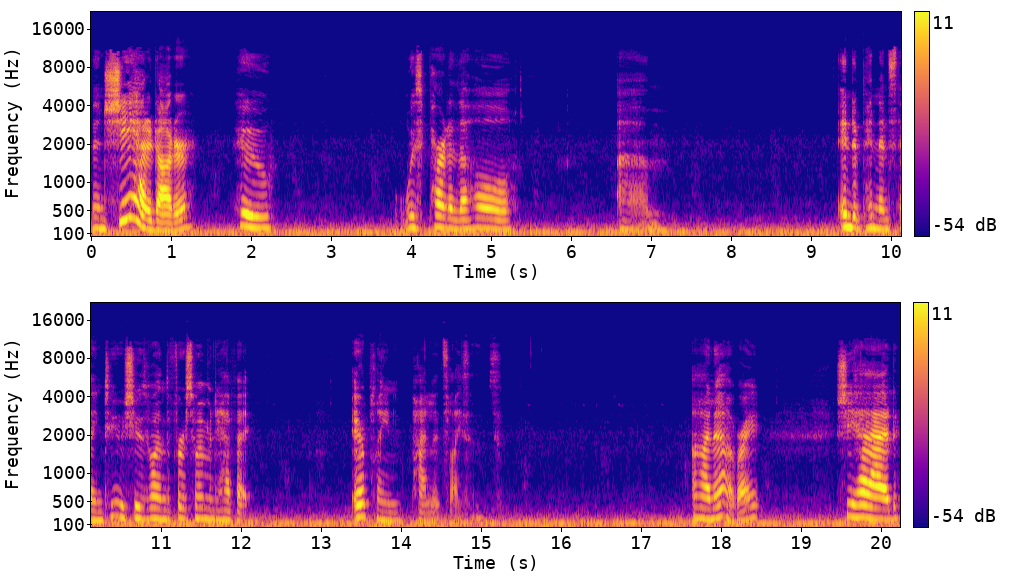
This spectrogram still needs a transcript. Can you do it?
Then she had a daughter who was part of the whole um, independence thing too. She was one of the first women to have an airplane pilot's license. I know, right? She had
